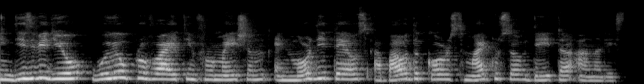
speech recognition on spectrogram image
In this video, we will provide information and more details about the course Microsoft Data Analyst.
